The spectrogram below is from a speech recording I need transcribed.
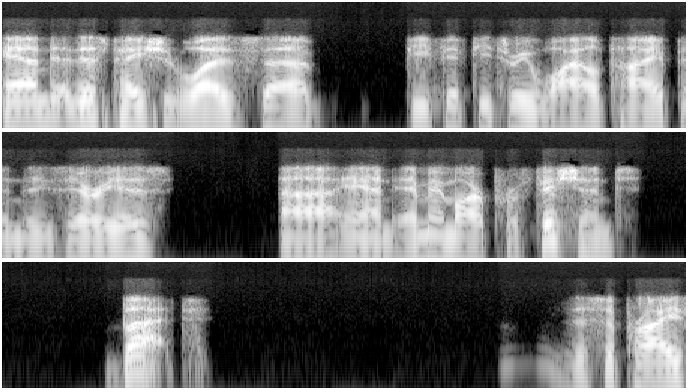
And this patient was P53 wild type in these areas and MMR proficient, but the surprise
